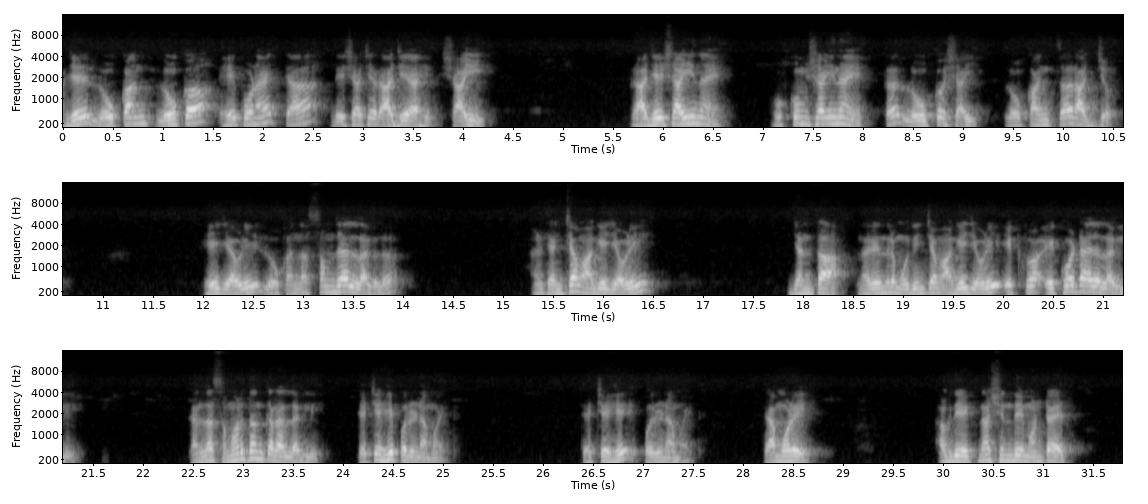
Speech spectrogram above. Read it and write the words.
म्हणजे लोकां लोक हे कोण आहेत? त्या देशाचे राजे आहेत. शाही. राजेशाही नाही. हुकुमशाही नाही. तर लोकशाही. लोकांचं राज्य. हे ज्यावेळी लोकांना समजायला लागलं आणि त्यांच्या मागे ज्यावेळी जनता नरेंद्र मोदींच्या मागे ज्यावेळी एकव एकवटायला लागली त्यांना समर्थन करायला लागली त्याचे हे परिणाम आहेत. त्याचे हे परिणाम आहेत. त्यामुळे अगदी एकनाथ शिंदे म्हणतायत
